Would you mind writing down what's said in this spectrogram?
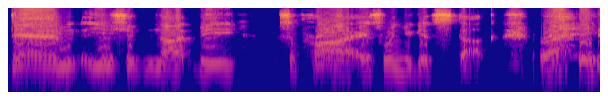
then you should not be surprised when you get stuck, right?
